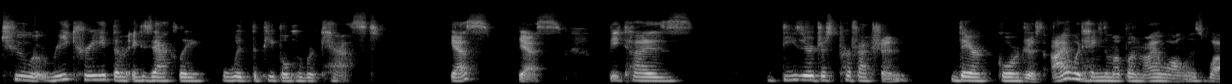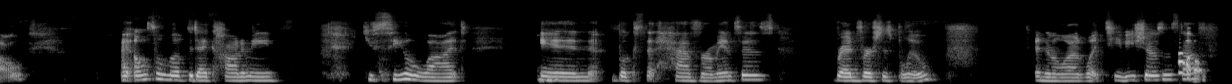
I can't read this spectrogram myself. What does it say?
to recreate them exactly with the people who were cast Yes, yes, because these are just perfection. They're gorgeous. I would hang them up on my wall as well. I also love the dichotomy. You see a lot mm-hmm. in books that have romances, red versus blue, and in a lot of like TV shows and oh, stuff.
